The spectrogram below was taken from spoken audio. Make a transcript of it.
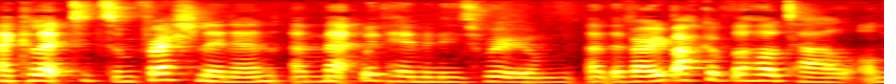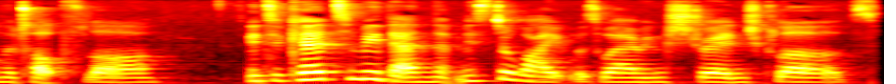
I collected some fresh linen and met with him in his room at the very back of the hotel on the top floor. It occurred to me then that Mr. White was wearing strange clothes.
